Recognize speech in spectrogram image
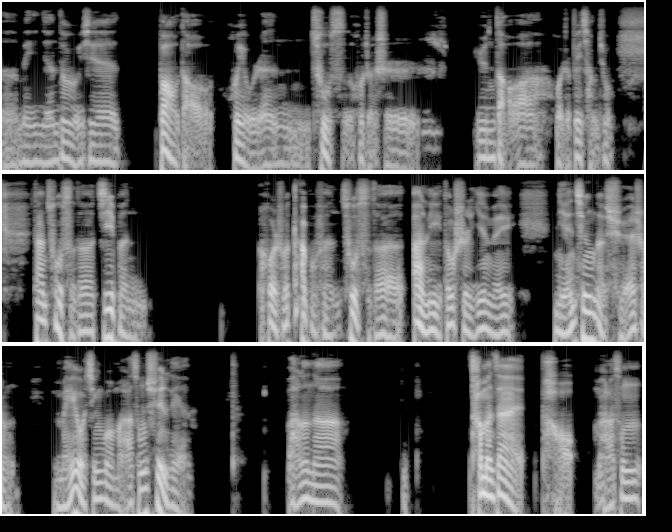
呃，每一年都有一些报道会有人猝死或者是晕倒啊，或者被抢救。但猝死的基本，或者说大部分猝死的案例都是因为年轻的学生没有经过马拉松训练，完了呢，他们在跑马拉松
